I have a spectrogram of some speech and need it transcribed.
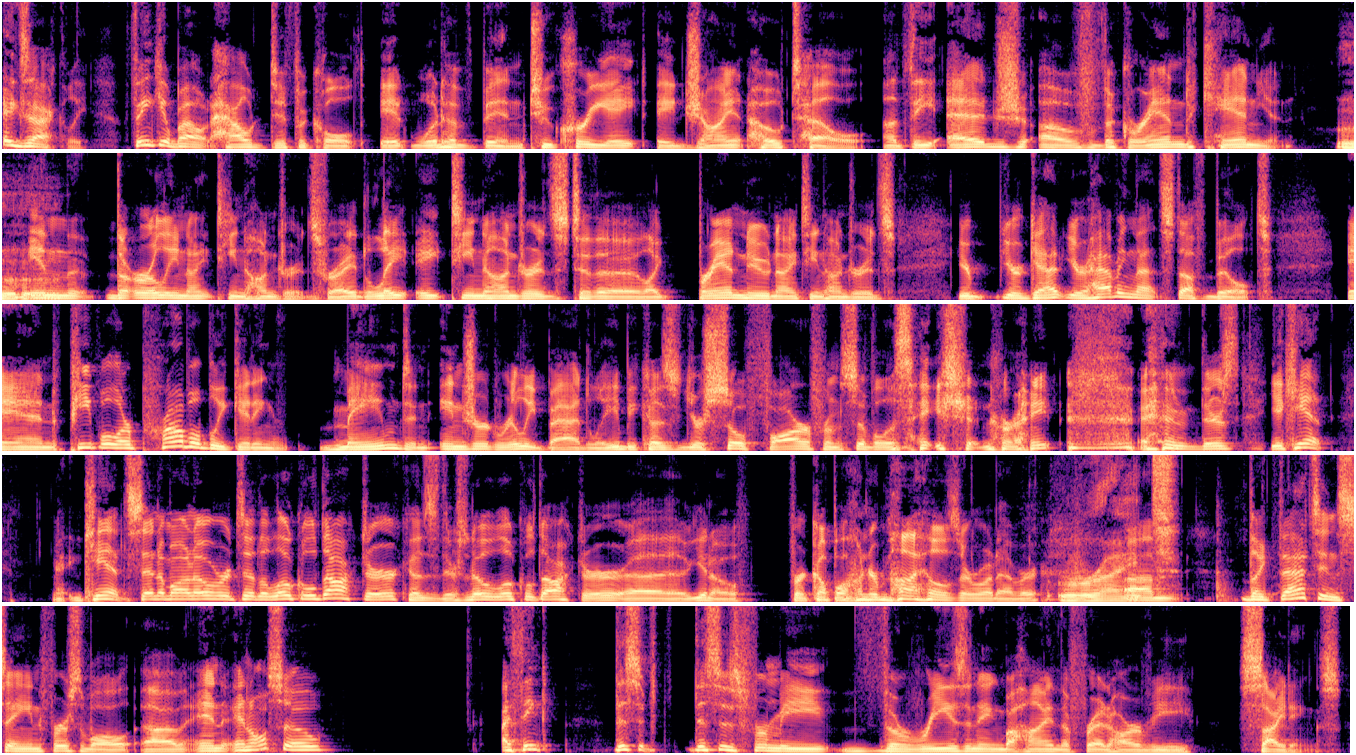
Exactly. Think about how difficult it would have been to create a giant hotel at the edge of the Grand Canyon mm-hmm. in the, the, early 1900s, right? Late 1800s to the like brand new 1900s. You're you're get you're having that stuff built and people are probably getting maimed and injured really badly because you're so far from civilization, right? And there's you can't you can't send them on over to the local doctor because there's no local doctor, uh, you know, for a couple hundred miles or whatever. Right. Um, like that's insane. First of all, uh, and and also, I think this this is for me the reasoning behind the Fred Harvey sightings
